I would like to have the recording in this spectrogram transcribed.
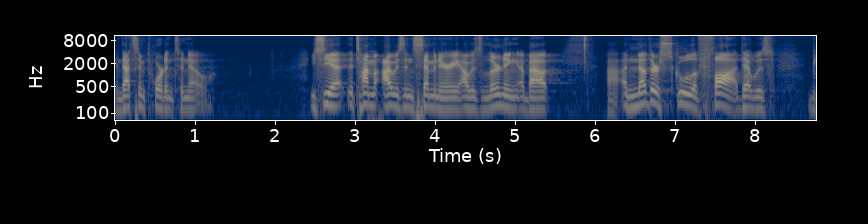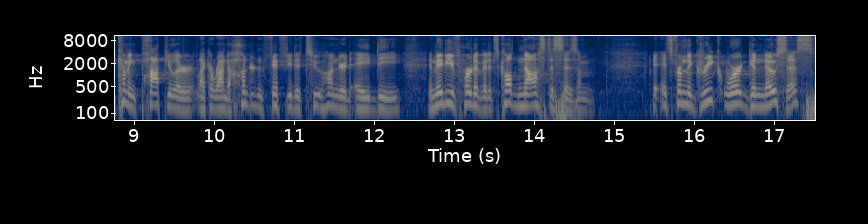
and that's important to know. You see, at the time I was in seminary, I was learning about uh, another school of thought that was becoming popular like around 150 to 200 AD. And maybe you've heard of it. It's called Gnosticism. It's from the Greek word gnosis,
